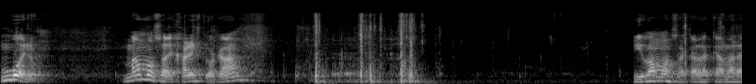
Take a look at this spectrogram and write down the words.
Bueno, vamos a dejar esto acá. Y vamos a sacar la cámara.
